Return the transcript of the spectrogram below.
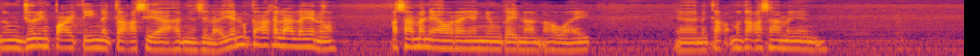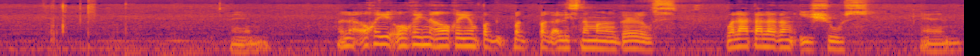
nung during party, nagkakasiyahan yan sila. Yan, magkakakilala yan, oh. Kasama ni Aura yan yung guy na naka-white. Yan, nagka, magkakasama yan. Ayan. Wala, okay, okay na okay yung pag, pag, pag-alis ng mga girls. Wala talagang issues. Ayan.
